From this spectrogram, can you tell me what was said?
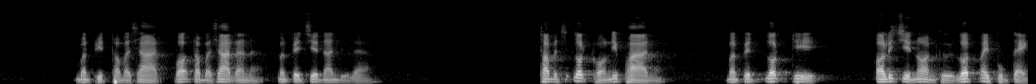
ำมันผิดธรรมชาติ เพราะธรรมชาตินั้นน่ะ มันเป็นเช่นนั้นอยู่แล้วธรรมรสของนิพพาน มันเป็นรสที่ original คือรสไม่ปรุงแต่ง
